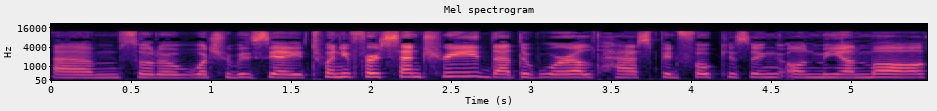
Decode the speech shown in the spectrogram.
um, sort of what should we say 21st century that the world has been focusing on Myanmar.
